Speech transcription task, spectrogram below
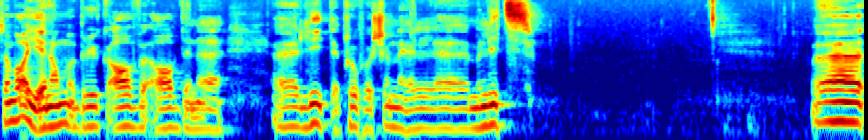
som var gjennom bruk av, av denne eh, lite profesjonelle eh, milits. Uh,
